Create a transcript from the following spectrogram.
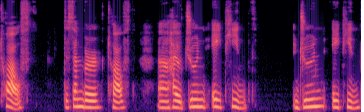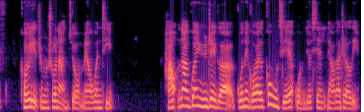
twelfth，December twelfth。嗯，还有 June eighteenth，June eighteenth，口语里这么说呢就没有问题。好，那关于这个国内国外的购物节，我们就先聊到这里。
